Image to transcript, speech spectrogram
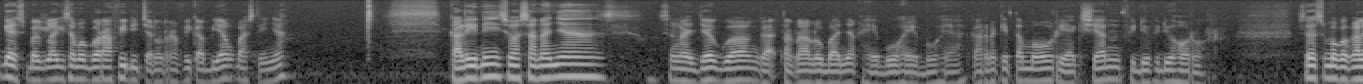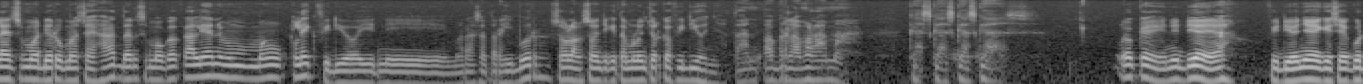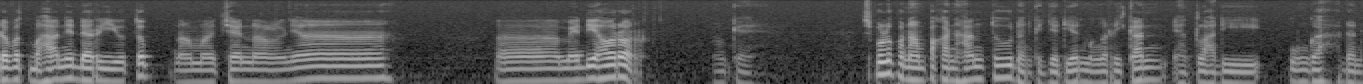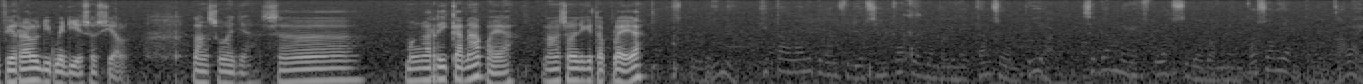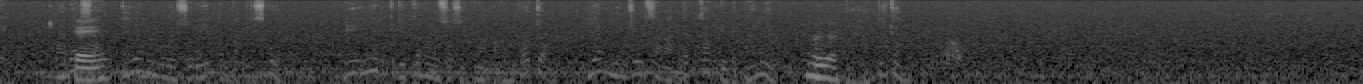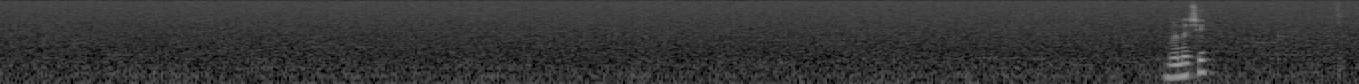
banget guys, balik lagi sama gua Raffi di channel Raffi Kabiang pastinya. Kali ini suasananya sengaja gua nggak terlalu banyak heboh-heboh ya, karena kita mau reaction video-video horor. So, semoga kalian semua di rumah sehat dan semoga kalian mengklik video ini merasa terhibur. So, langsung aja kita meluncur ke videonya tanpa berlama-lama. Gas, gas, gas, gas. Oke, ini dia ya videonya ya guys ya gue dapat bahannya dari YouTube nama channelnya uh, media horor oke. Okay. 10 penampakan hantu dan kejadian mengerikan yang telah diunggah dan viral di media sosial. Langsung aja. Se mengerikan apa ya? Langsung aja kita play ya Mana sih?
